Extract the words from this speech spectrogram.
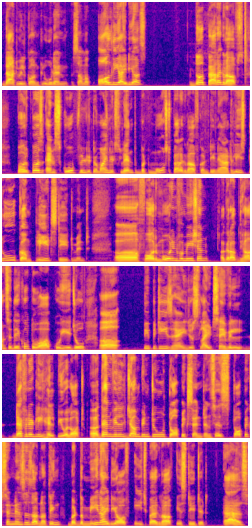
that will conclude and sum up all the ideas. The paragraphs purpose and scope will determine its length but most paragraph contain at least two complete statement uh, for more information अगर आप ध्यान से देखो तो आपको ये जो पीपीटीज uh, हैं ये जो स्लाइड्स हैं विल definitely help you a lot. Uh, then we'll jump into topic sentences. Topic sentences are nothing but the main idea of each paragraph is stated as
